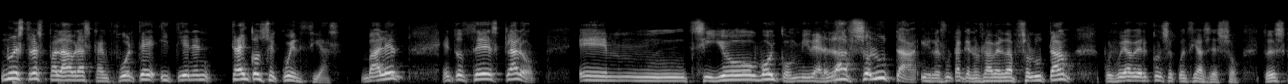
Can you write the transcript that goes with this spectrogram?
nuestras palabras caen fuerte y tienen, traen consecuencias, ¿vale? Entonces, claro, eh, si yo voy con mi verdad absoluta y resulta que no es la verdad absoluta, pues voy a ver consecuencias de eso. Entonces,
